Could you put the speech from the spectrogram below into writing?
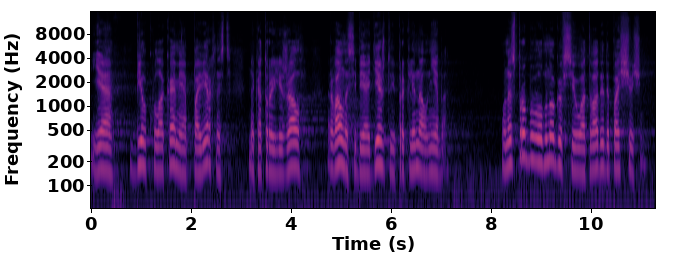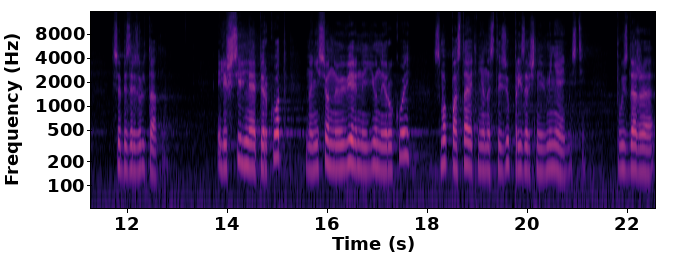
я бил кулаками об поверхность, на которой лежал, рвал на себе одежду и проклинал небо. Он испробовал много всего, от воды до пощечин. Все безрезультатно. И лишь сильный апперкот, нанесенный уверенной юной рукой, смог поставить мне анестезию призрачной вменяемости. Пусть даже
